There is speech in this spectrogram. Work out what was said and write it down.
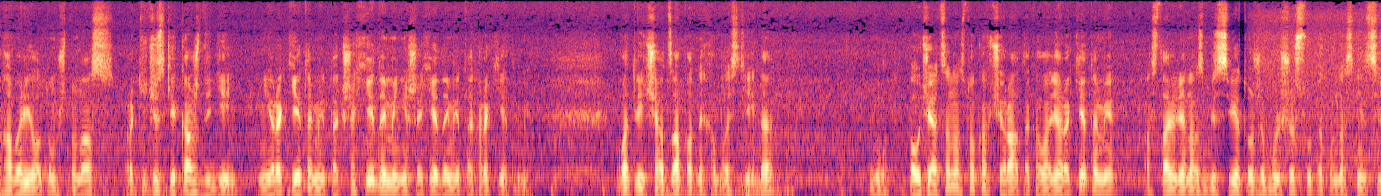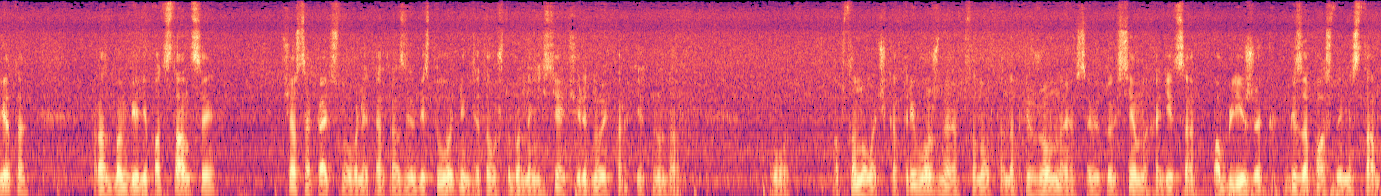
говорил о том, что у нас практически каждый день не ракетами, так шахедами, не шахедами, так ракетами. В отличие от западных областей, да? Вот. Получается, нас только вчера атаковали ракетами, оставили нас без света уже больше суток, у нас нет света, разбомбили подстанции. Сейчас опять снова летает разведбеспилотник для того, чтобы нанести очередной ракетный удар. Вот. Обстановочка тревожная, обстановка напряженная. Советую всем находиться поближе к безопасным местам.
